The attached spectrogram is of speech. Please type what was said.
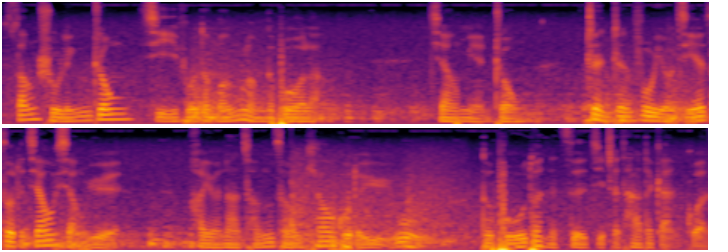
桑树林中起伏的朦胧的波浪，江面中阵阵富有节奏的交响乐，还有那层层飘过的雨雾，都不断地刺激着他的感官。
